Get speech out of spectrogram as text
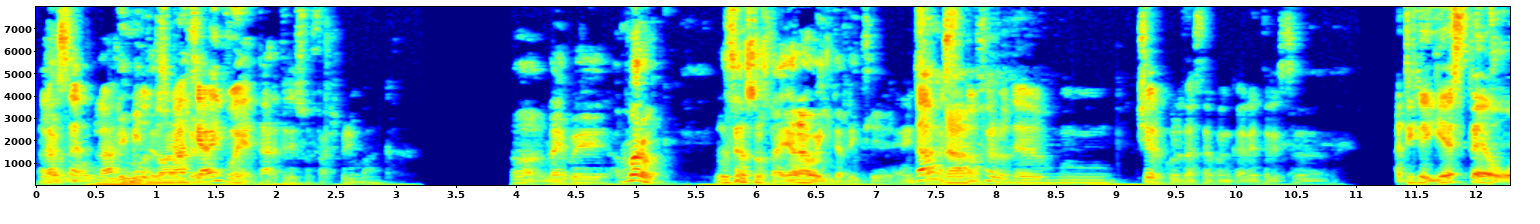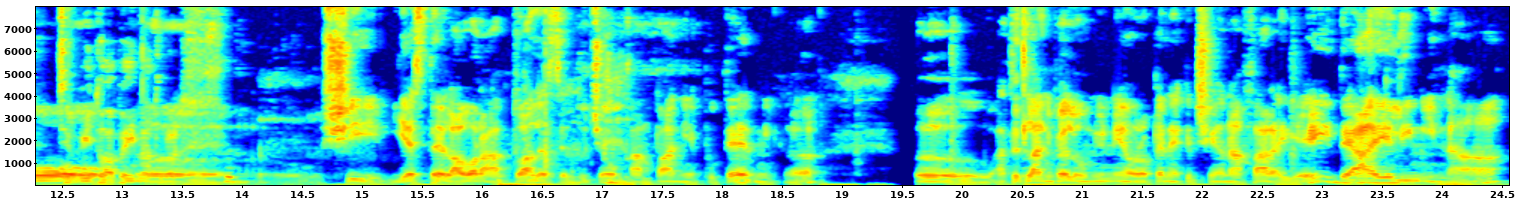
Lasă, o la, limită nu, sau donația ce? ai voie, dar trebuie să o faci prin bancă. Ah, n-ai voie... Mă rog, în sensul ăsta, era o interdicție. Da, Da. sunt tot felul de mm, cercuri de-astea pe care trebuie să... Adică este o... Circuitul apei naturale. uh, și este la ora actuală se duce o campanie puternică uh, atât la nivelul Uniunii Europene cât și în afara ei de a elimina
